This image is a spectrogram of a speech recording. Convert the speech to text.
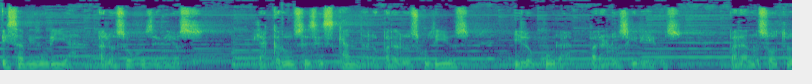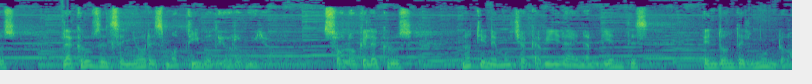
es sabiduría a los ojos de Dios. La cruz es escándalo para los judíos y locura para los griegos. Para nosotros, la cruz del Señor es motivo de orgullo, solo que la cruz no tiene mucha cabida en ambientes en donde el mundo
